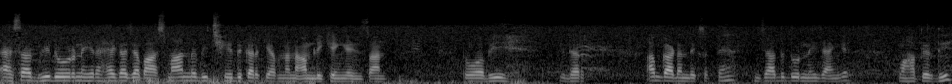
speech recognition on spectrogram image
ऐसा भी दूर नहीं रहेगा जब आसमान में भी छेद करके अपना नाम लिखेंगे इंसान। तो अभी इधर आप गार्डन देख सकते हैं, ज़्यादा दूर नहीं जाएँगे, वहाँ पर भी।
